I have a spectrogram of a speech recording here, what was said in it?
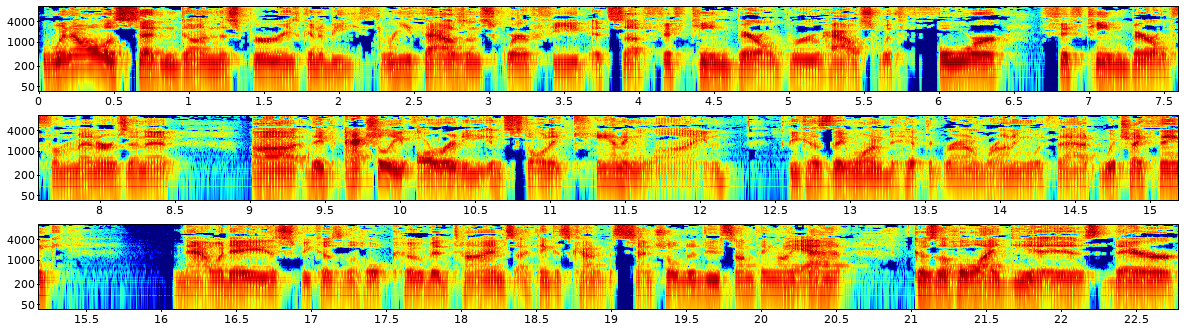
when all is said and done, this brewery is going to be 3,000 square feet. It's a 15 barrel brew house with four 15 barrel fermenters in it. Uh, they've actually already installed a canning line because they wanted to hit the ground running with that, which I think nowadays because of the whole COVID times, I think it's kind of essential to do something like Yeah. that. Because the whole idea is their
